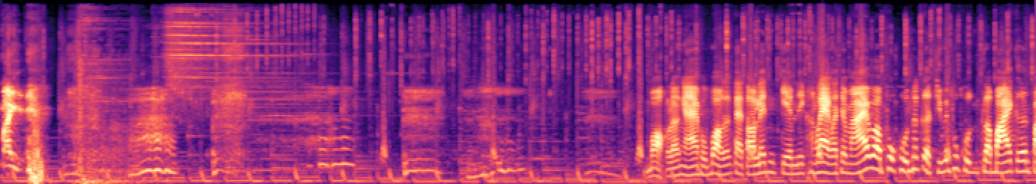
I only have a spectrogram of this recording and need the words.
ไม่บอกแล้วไง ผมบอกตั้งแต่ตอนเล่นเกมนี้ครั้งแรกแล้วใช่ไหมว่าพวกคุณถ้าเกิดชีวิตพวกคุณสบายเกินไป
